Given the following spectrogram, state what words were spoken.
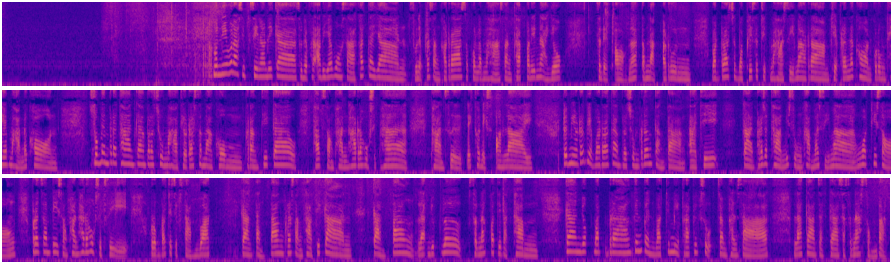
วันนี้เวลา 14 นาฬิกา สมเด็จพระอริยวงศาคตยาน สมเด็จพระสังฆราชสกลมหาสังฆปรินายก เสด็จออกณตำหนักอรุณ วัดราชบพิสถิตมหาศรีมาราม เขตพระนคร กรุงเทพมหานครทรงเป็นประธานการประชุมมหาเถรสมาคม ครั้งที่ 9 ทับ 2565 ผ่านสื่ออิเล็กทรอนิกส์ออนไลน์ โดยมีระเบียบวาระการประชุมเรื่องต่างๆ อาทิ การพระราชทานวิสุงคำมสีมา งวดที่ 2 ประจำปี 2564 รวม 173 วัด การแต่งตั้งพระสังฆาธิการ การตั้งและยุบเลิกสำนักปฏิบัติธรรม การยกวัดร้างขึ้นเป็นวัดที่มีพระภิกษุจำพรรษา และการจัดการศาสนสมบัติ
